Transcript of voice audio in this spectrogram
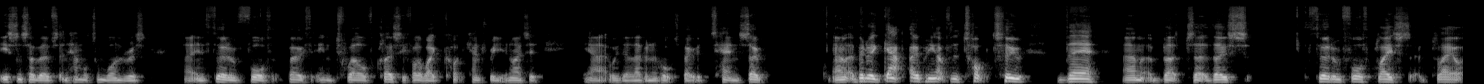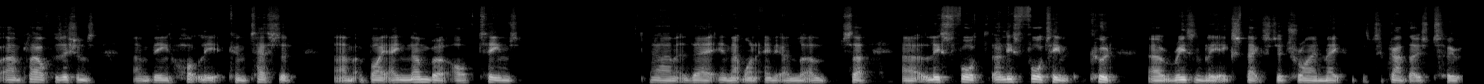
Eastern Suburbs and Hamilton Wanderers uh, in third and fourth, both in 12, closely followed by Canterbury United uh, with 11 and Hawke's Bay with 10. So um, a bit of a gap opening up for the top two there, um, but uh, those third and fourth place play, um, playoff positions um, being hotly contested um, by a number of teams there in that one. And, so at least four, at least four teams could uh, reasonably expect to try and make to grab those two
